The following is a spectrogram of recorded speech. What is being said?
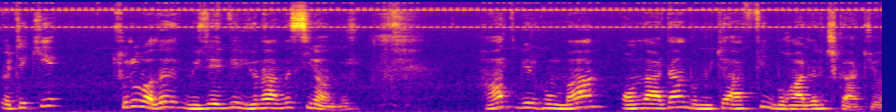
Öteki Truvalı müzevvir Yunanlı Sinon'dur. Hat bir humma onlardan bu müteaffin buharları çıkartıyor.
